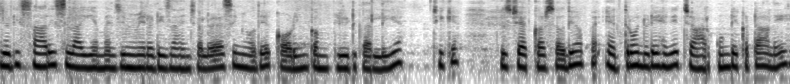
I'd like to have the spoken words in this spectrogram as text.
ਜਿਹੜੀ ਸਾਰੀ ਸਿਲਾਈ ਹੈ, ਮੈਂ ਜਿਵੇਂ ਮੇਰਾ ਡਿਜ਼ਾਈਨ ਚੱਲ ਰਿਹਾ ਸੀ, ਮੈਂ ਉਹਦੇ ਅਕੋਰਡਿੰਗ ਕੰਪਲੀਟ ਕਰ ਲਈ ਹੈ। ਠੀਕ ਹੈ? ਤੁਸੀਂ ਚੈੱਕ ਕਰ ਸਕਦੇ ਹੋ, ਆਪਾਂ ਇਧਰੋਂ ਜਿਹੜੇ ਹੈਗੇ ਚਾਰ ਕੁੰਡੇ ਘਟਾ ਲਏ।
